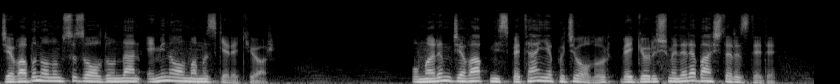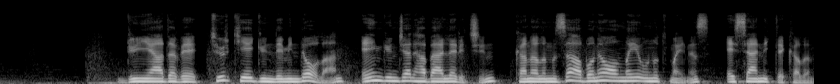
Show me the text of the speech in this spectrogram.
cevabın olumsuz olduğundan emin olmamız gerekiyor. Umarım cevap nispeten yapıcı olur ve görüşmelere başlarız dedi. Dünyada ve Türkiye gündeminde olan en güncel haberler için kanalımıza abone olmayı unutmayınız, esenlikle kalın.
